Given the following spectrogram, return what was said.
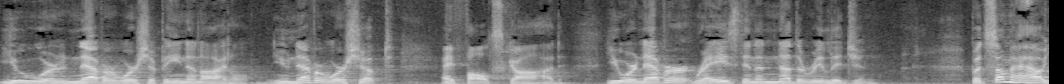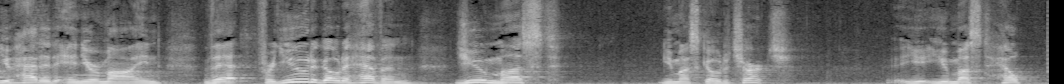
you were never worshiping an idol. You never worshiped a false God. You were never raised in another religion. But somehow you had it in your mind that for you to go to heaven, you must, you must go to church. You, you must help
